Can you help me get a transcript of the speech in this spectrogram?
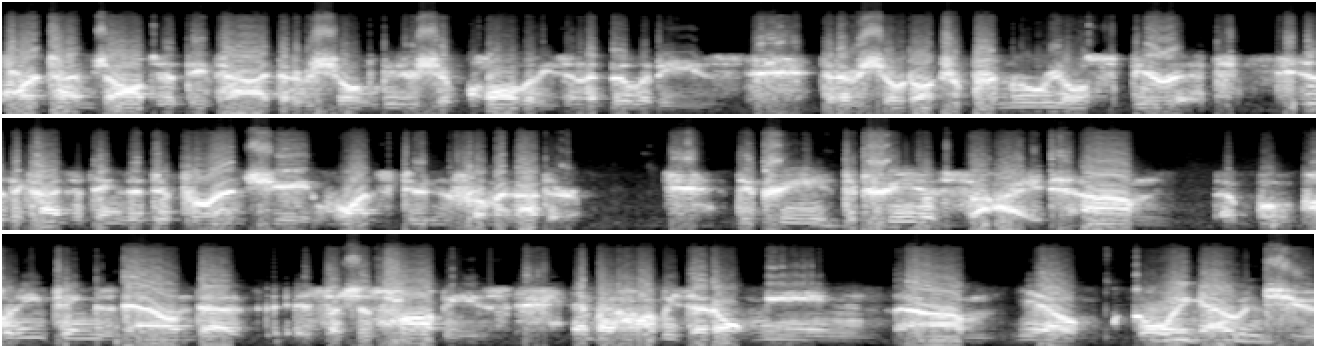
part-time jobs that they've had that have showed leadership qualities and abilities, that have showed entrepreneurial spirit. These are the kinds of things that differentiate one student from another. The, crea- the creative side, um, putting things down that such as hobbies, and by hobbies I don't mean um, you know going out to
